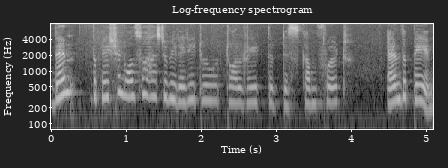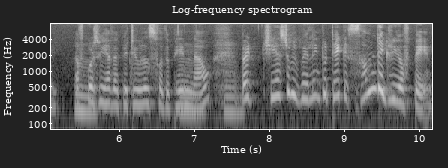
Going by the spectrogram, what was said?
Then the patient also has to be ready to tolerate the discomfort and the pain. Of course, we have epidurals for the pain now, but she has to be willing to take some degree of pain.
